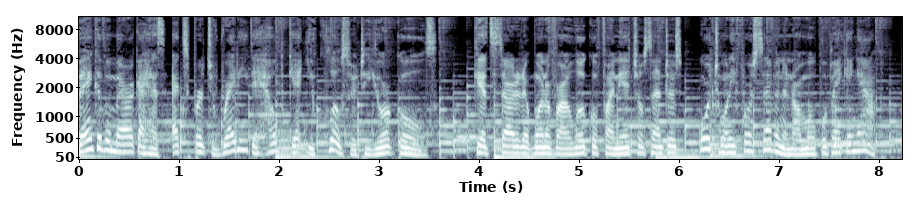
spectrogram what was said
Bank of America has experts ready to help get you closer to your goals. Get started at one of our local financial centers or 24 7 in our mobile banking app.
